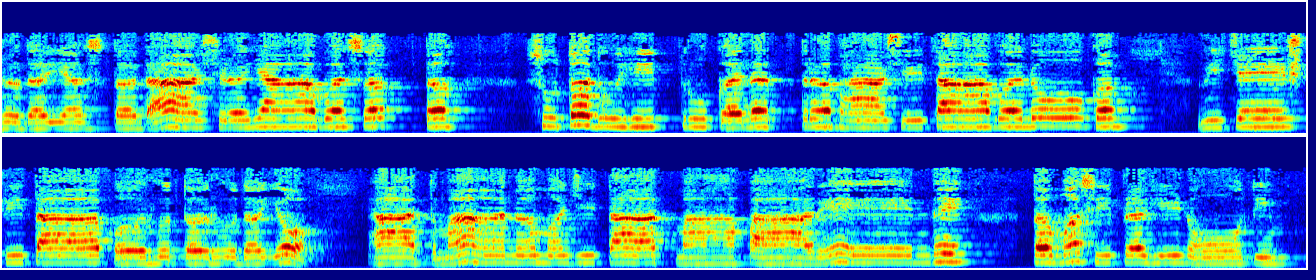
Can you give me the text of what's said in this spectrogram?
हृदयस्तदाश्रयावसक्त। सुतदुहितृकलत्रभाषितावलोक। विचेष्टितापहृतहृदय आत्मानमजितात्मा पारेन्धे तमसि प्रहिणोति।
